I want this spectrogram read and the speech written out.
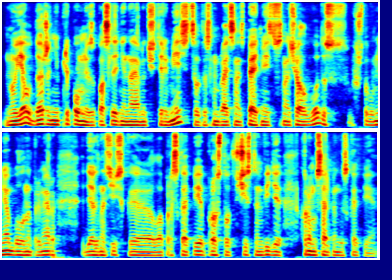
ну, я вот даже не припомню за последние, наверное, 4 месяца, вот если брать 5 месяцев с начала года, чтобы у меня была, например, диагностическая лапароскопия просто вот в чистом виде хромосальпингоскопия.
